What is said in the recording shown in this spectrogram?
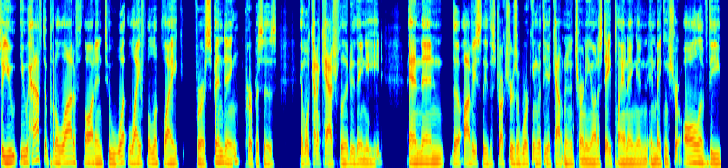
So you you have to put a lot of thought into what life will look like for spending purposes and what kind of cash flow do they need. And then the obviously the structures of working with the accountant and attorney on estate planning and, and making sure all of the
